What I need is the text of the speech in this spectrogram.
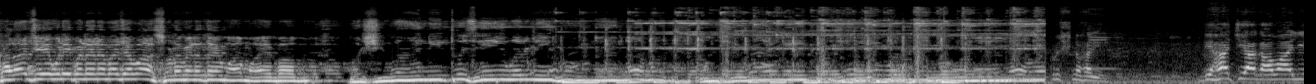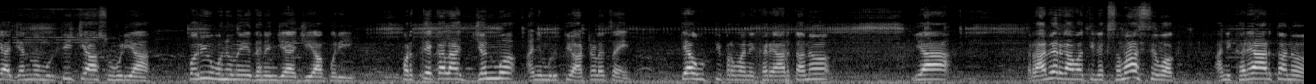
काळाची एवढे पडे ना जेव्हा सोडविणं तय मायबाप शिवानी तुझे वर्णी गुण शिवानी तुझे वर्णी कृष्ण हरी. देहाची या गावाली या जन्ममूर्तीची या सोहळ्या परिव म्हणून धनंजयाची या परी प्रत्येकाला जन्म आणि मृत्यू अटळच आहे. त्या उक्तीप्रमाणे खऱ्या अर्थानं या रावेर गावातील एक समाजसेवक आणि खऱ्या अर्थानं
